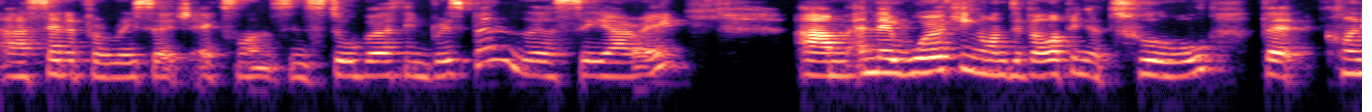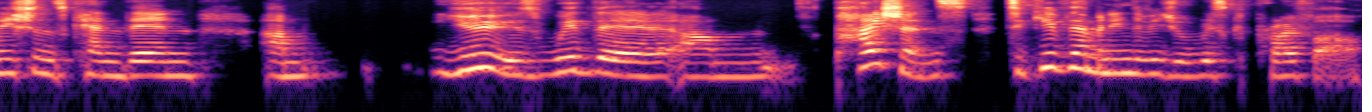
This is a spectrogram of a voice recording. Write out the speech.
uh, Centre for Research Excellence in Stillbirth in Brisbane, the CRE. Um, and they're working on developing a tool that clinicians can then um, use with their um, patients to give them an individual risk profile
